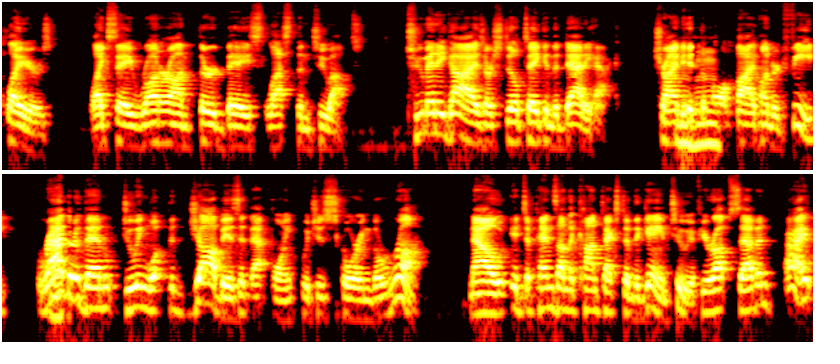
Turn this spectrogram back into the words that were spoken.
players, like, say, runner on third base, less than two outs. Too many guys are still taking the daddy hack, trying to hit the Mhm. ball 500 feet, rather than doing what the job is at that point, which is scoring the run. Now, it depends on the context of the game too. If you're up seven, all right,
